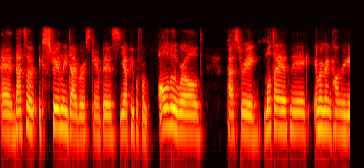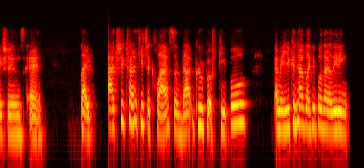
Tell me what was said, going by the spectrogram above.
And that's an extremely diverse campus. You have people from all over the world pastoring multi-ethnic immigrant congregations and like actually trying to teach a class of that group of people I mean, you can have like people that are leading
